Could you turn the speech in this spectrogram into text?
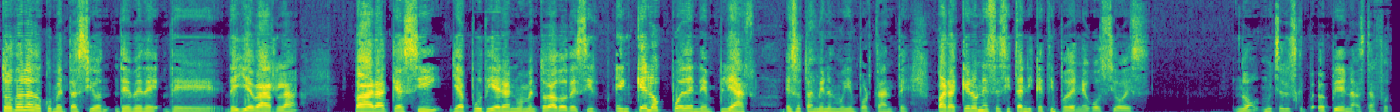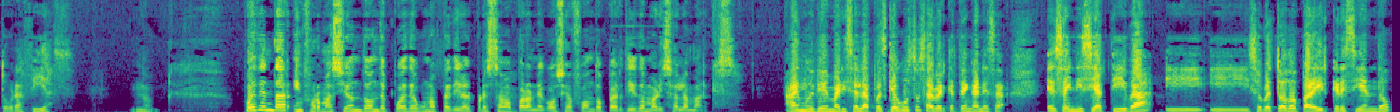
toda la documentación debe de, de, de llevarla para que así ya pudiera en un momento dado decir en qué lo pueden emplear eso también es muy importante. ¿Para qué lo necesitan y qué tipo de negocio es? ¿No? Muchas veces piden hasta fotografías, ¿no? ¿Pueden dar información dónde puede uno pedir el préstamo para negocio a fondo perdido, Marisela Márquez? Ay, muy bien, Marisela. Pues qué gusto saber que tengan esa, esa iniciativa y, y sobre todo para ir creciendo.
